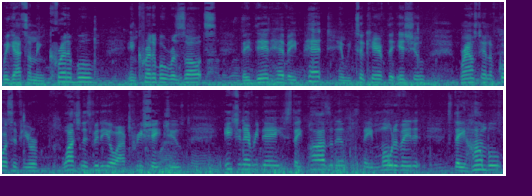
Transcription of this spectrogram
We got some incredible, incredible results. They did have a pet and we took care of the issue. Brown's Town, of course, if you're watching this video, I appreciate you. Each and every day, stay positive, stay motivated, stay humble,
